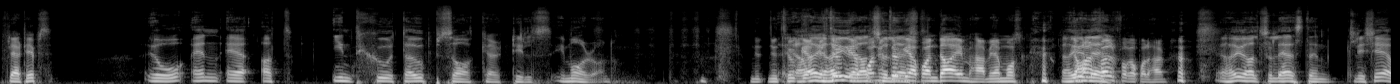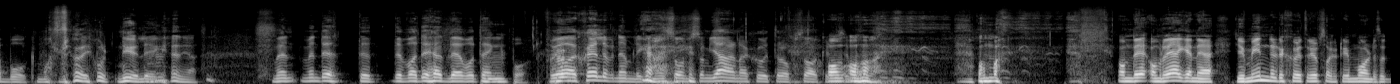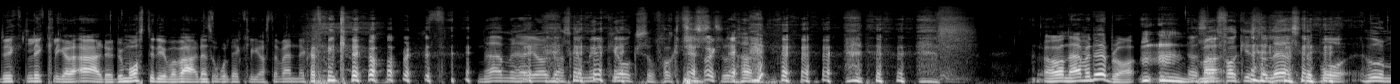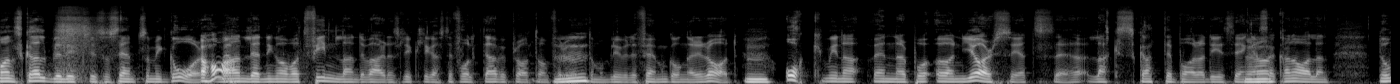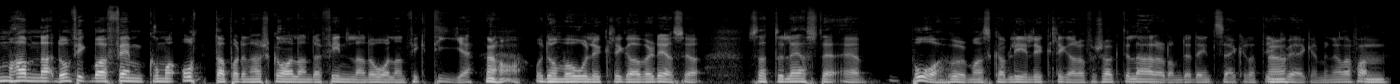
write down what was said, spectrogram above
Fler tips? Jo, en är att inte skjuta upp saker tills imorgon. Nu, nu tuggar, Ja, jag, på, alltså jag en dime här, men jag måste... Jag har, Jag har en följdfråga på det här. jag har ju alltså läst en klichébok, måste jag ha gjort nyligen. Ja. Men, men det, det, det var det jag blev att tänka Mm. på. För jag är själv nämligen en sån som gärna skjuter upp saker om, om, om, om, det, om regeln är ju mindre du skjuter upp saker till imorgon desto lyck- lyckligare är du. Du måste ju vara världens olyckligaste människa tänker jag. Nej men jag gör ganska mycket också faktiskt. Ja, nej men det är bra. Jag satt faktiskt och läste på hur man ska bli lycklig så sent som igår. Jaha. Med anledning av att Finland är världens lyckligaste folk. Det har vi pratat om förut. Mm. De har blivit det fem gånger i rad. Mm. Och mina vänner på ön Jersey, ett eh, laxskatteparadis i Engelska Ja. kanalen. De, hamnade, de fick bara 5,8 på den här skalan där Finland och Åland fick 10. Jaha. Och de var olyckliga över det. Så jag satt och läste eh, på hur man ska bli lyckligare och försökte lära dem det. Det är inte säkert att det gick Ja. vägen, men i alla fall. Mm.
